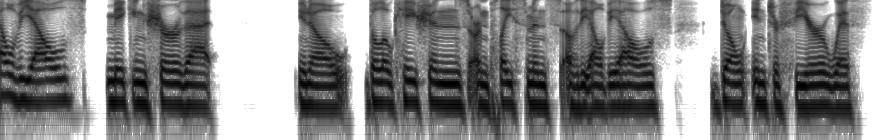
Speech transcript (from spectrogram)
LVLs making sure that you know, the locations and placements of the LVLs don't interfere with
